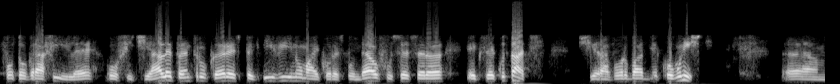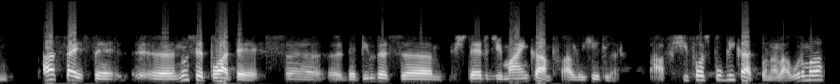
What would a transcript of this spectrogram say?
fotografiile oficiale pentru că respectivii nu mai corespundeau, fuseseră executați și era vorba de comuniști. Ehm, Asta este, uh, nu se poate să, uh, de pildă, să ștergi Mein Kampf al lui Hitler. A și fost publicat până la urmă,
